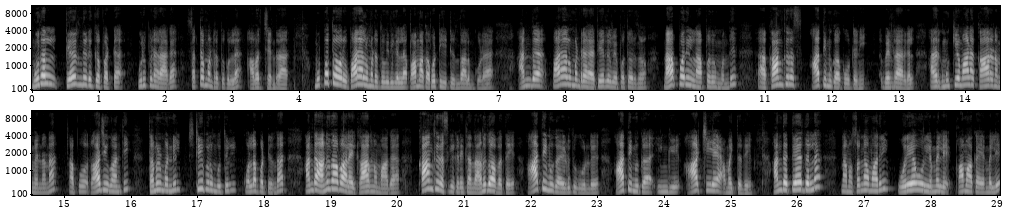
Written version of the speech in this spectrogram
முதல் தேர்ந்தெடுக்கப்பட்ட உறுப்பினராக சட்டமன்றத்துக்குள்ளே அவர் சென்றார். முப்பத்தோரு பாராளுமன்ற தொகுதிகளில் பாமக போட்டியிட்டு இருந்தாலும் கூட அந்த பாராளுமன்ற தேர்தலை பொறுத்தவரைக்கும் நாற்பதில் நாற்பதும் வந்து காங்கிரஸ் அதிமுக கூட்டணி வென்றார்கள். அதற்கு முக்கியமான காரணம் என்னென்னா அப்போது ராஜீவ்காந்தி தமிழ் மண்ணில் ஸ்ரீபெரும்புத்தூரில் கொல்லப்பட்டிருந்தார். அந்த அனுதாபாலை காரணமாக காங்கிரஸுக்கு கிடைத்த அந்த அனுதாபத்தை அதிமுக எடுத்துக்கொண்டு அதிமுக இங்கு ஆட்சியை அமைத்தது. அந்த தேர்தலில் நம்ம சொன்ன மாதிரி ஒரே ஒரு எம்எல்ஏ பாமக எம்எல்ஏ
